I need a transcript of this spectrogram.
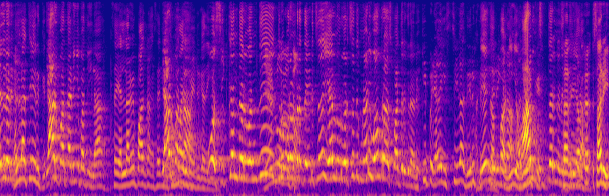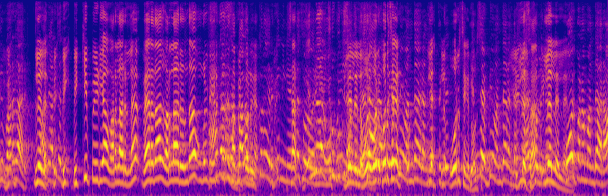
எதுல இருக்கு? எல்லாத்துலயும் இருக்கு யாரு பார்த்தா நீங்க பாத்தீங்களா சரி எல்லாருமே பாத்துட்டாங்க சரி யார் பார்த்தா பண்ணிட்டு ஓ இருக்காதீங்க சிக்கந்தர் வந்து 700 திருப்பரங்குன்றத்தை இடிச்சதை 700 வருஷத்துக்கு முன்னாடி ஓம்பராஜ் பாத்துருக்காரு விக்கிபீடியால ஹிஸ்டரியில அது இருக்கு அடேங்க அப்பா? நீங்க வாழும். சித்தர்னு எனக்கு சார் தெரியாது சாரி இது வரலாறு. இல்ல இல்ல விக்கிபீடியா வரலாறு இல்ல வேற ஏதாவது வரலாறு இருந்தா உங்கள்ட்ட இருக்கிறத சப்மிட் பண்ணுங்க இருக்கு. நீங்க என்ன வரீங்க? ஒரு. இல்ல, இல்ல, ஒரு- ஒரு- ஒரு. எப்படி வந்தாரு ஒரு ஒரு எந்த. எப்படி வந்தாரு அந்த இல்ல? சார். இல்ல, இல்ல, இல்ல. போர் பணம் வந்தாரா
